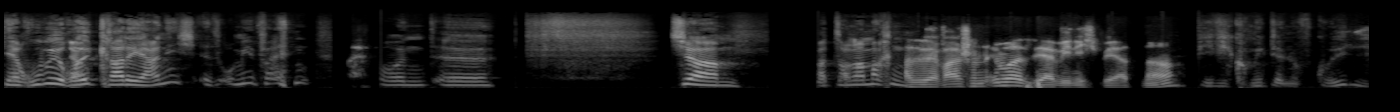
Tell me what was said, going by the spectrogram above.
Der Rubel Ja. rollt gerade ja nicht, ist umgefallen. Und, äh, tja, was soll man machen? also der war schon immer sehr wenig wert, ne? Wie, wie komme ich denn auf Gulden?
